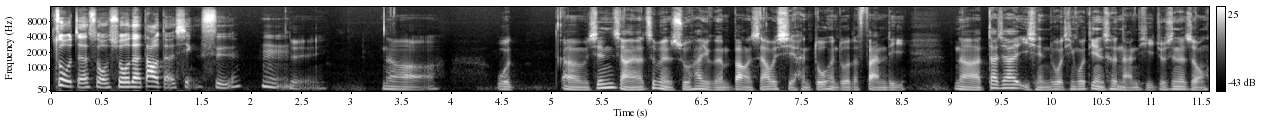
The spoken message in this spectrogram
作者所说的道德省思，嗯，对。那我嗯、先讲一下这本书，它有个很棒的是，它会写很多很多的范例。那大家以前如果听过电车难题，就是那种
